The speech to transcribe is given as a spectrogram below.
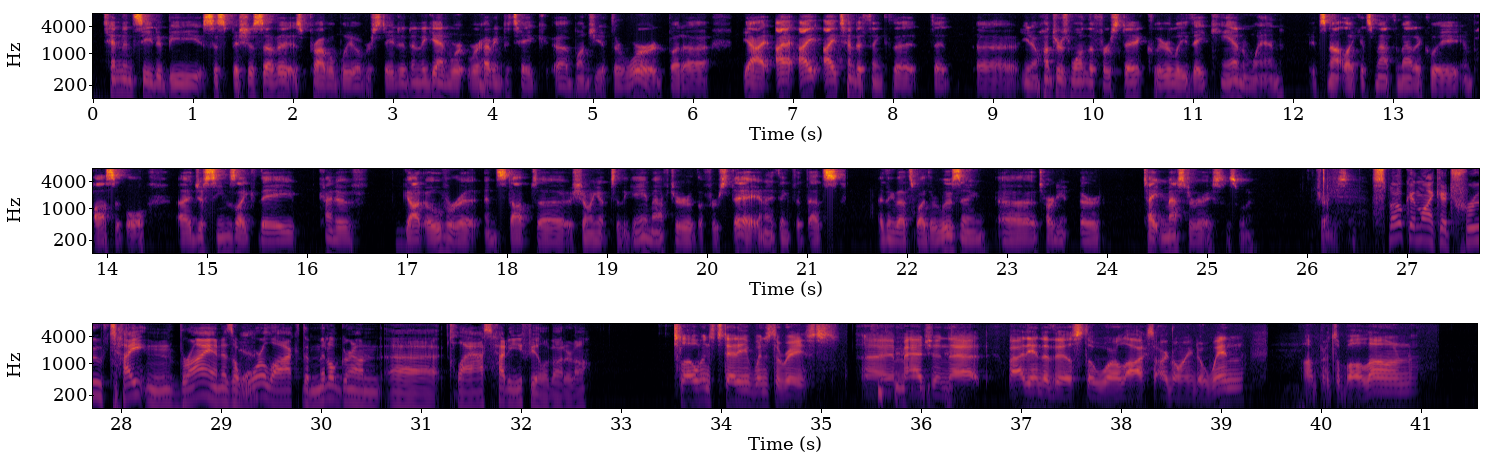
tendency to be suspicious of it is probably overstated. And again, we're, we're having to take uh, Bungie at their word, but uh, yeah, I, I I tend to think that that uh, you know Hunters won the first day. Clearly, they can win. It's not like it's mathematically impossible. Uh, it just seems like they kind of got over it and stopped uh, showing up to the game after the first day. And I think that that's I think that's why they're losing. Uh, Tardian or Titan Master Race is what I'm trying to say. Spoken like a true Titan, Brian is a Yeah. warlock, the middle ground uh, class. How do you feel about it all? Slow and steady wins the race. I imagine that by the end of this, the Warlocks are going to win on principle alone.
